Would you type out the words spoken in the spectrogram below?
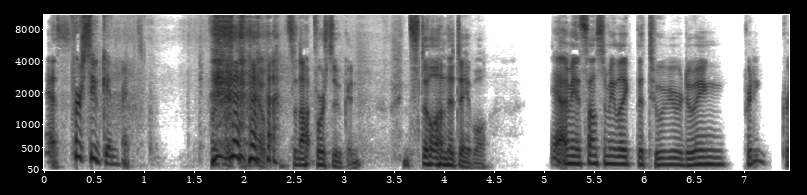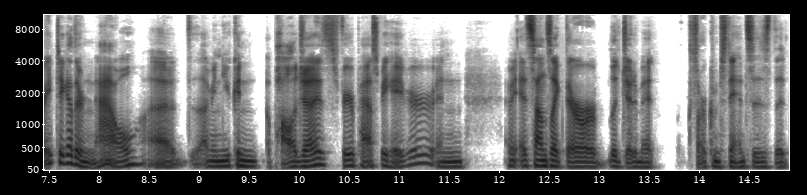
Yes. Forsuken. no, it's not forsuken. It's still on the table. Yeah, I mean, it sounds to me like the two of you are doing pretty great together now. Uh, I mean, you can apologize for your past behavior, and I mean, it sounds like there are legitimate circumstances that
